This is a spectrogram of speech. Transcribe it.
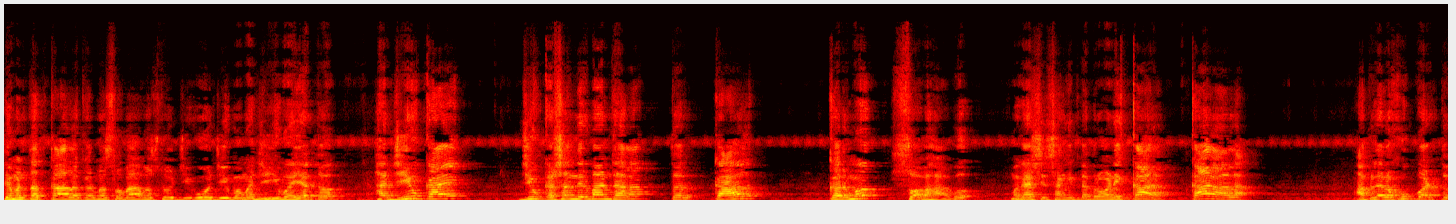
ते म्हणतात कालकर्म स्वभाव असतो जीवो जीवम जीवयत. हा जीव काय? जीव कसा निर्माण झाला? तर काल कर्म स्वभाव. मगाशी सांगितल्याप्रमाणे काळ काळ आला. आपल्याला खूप वाटतं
